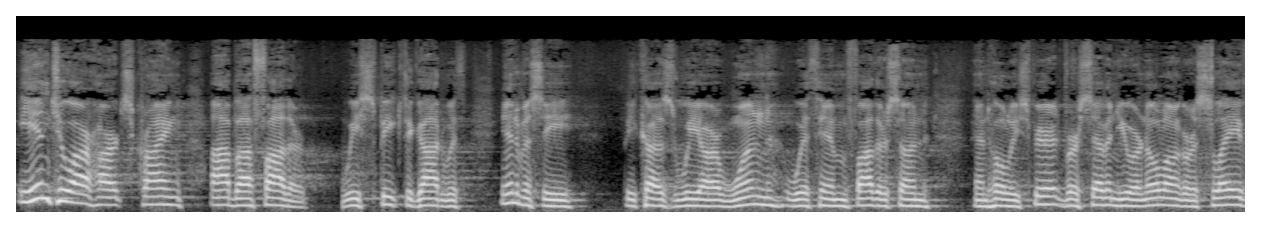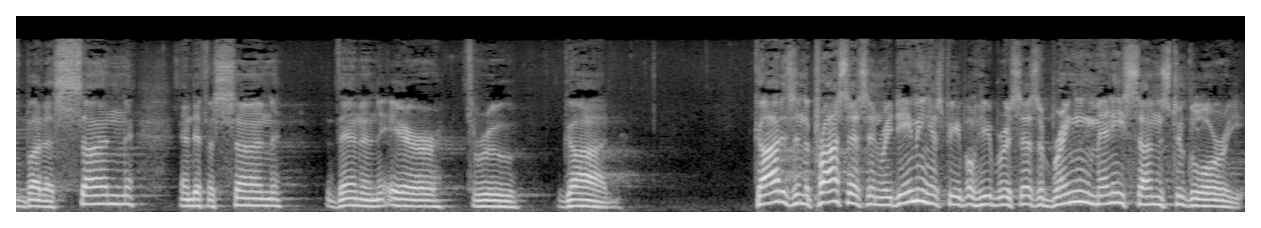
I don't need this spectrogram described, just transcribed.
into our hearts, crying, Abba, Father. We speak to God with intimacy because we are one with Him, Father, Son, and Holy Spirit. Verse 7, you are no longer a slave, but a son, and if a son, then an heir through God. God is in the process in redeeming his people, Hebrews says, of bringing many sons to glory.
